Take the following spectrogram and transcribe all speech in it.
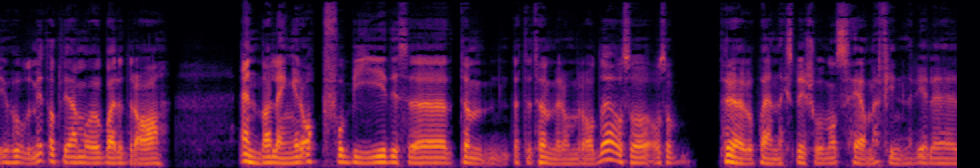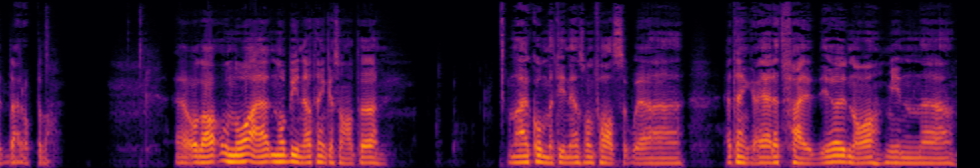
i, hodet mitt at jeg må jo bare dra enda lenger opp forbi tøm dette tømmerområdet, og så, og så, prøve på en ekspedisjon og se om jeg finner de der oppe, da. Eh, og, da, og nå, er, nå, begynner jeg å tenke sånn at eh, nå er jeg kommet inn i en sånn fase hvor jeg, jeg tenker jeg rettferdiggjør nå min, eh,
